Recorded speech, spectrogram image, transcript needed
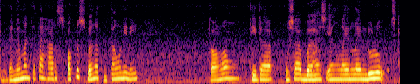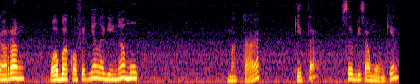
tuh. Dan memang kita harus fokus banget tahun ini. Tolong tidak usah bahas yang lain-lain dulu. Sekarang wabah covidnya lagi ngamuk. Maka kita sebisa mungkin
